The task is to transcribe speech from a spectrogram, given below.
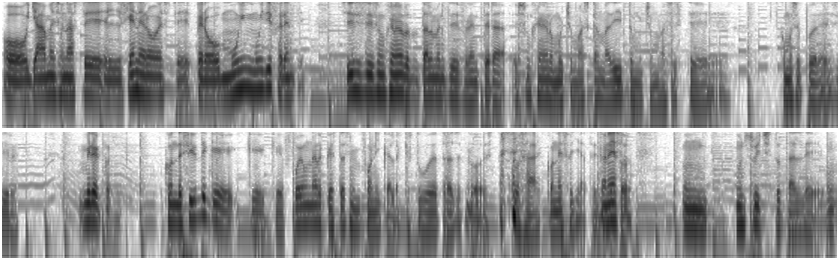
o ya mencionaste el género, este, pero muy muy diferente. Sí, sí, sí, es un género totalmente diferente. Era, es un género mucho más calmadito, mucho más este. ¿Cómo se podría decir? Mira, con, con decirte que, que- que fue una orquesta sinfónica la que estuvo detrás de todo esto. O sea, con eso ya te Con digo eso. todo. Un, un switch total de. Un,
